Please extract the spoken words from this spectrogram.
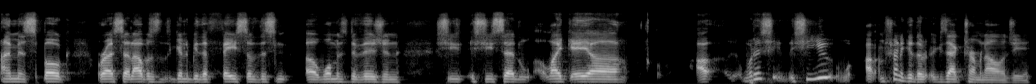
I misspoke where I said I was going to be the face of this uh, woman's division. She she said like a uh, uh, what is she? She you? I'm trying to get the exact terminology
